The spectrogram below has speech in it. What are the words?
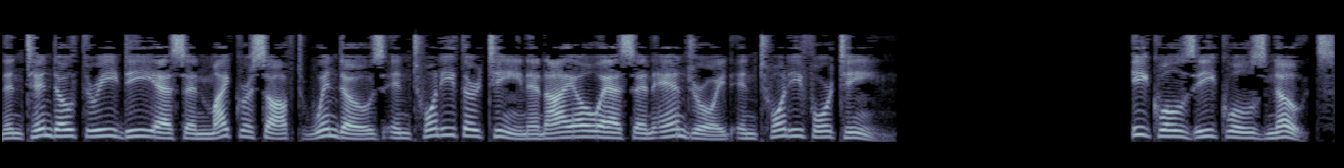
Nintendo 3DS and Microsoft Windows in 2013 and iOS and Android in 2014. Notes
